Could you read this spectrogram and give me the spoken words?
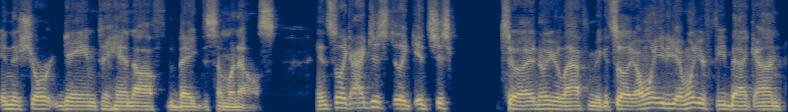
in the short game to hand off the bag to someone else? And so, like, I just like it's just so I know you're laughing because so like I want you to I want your feedback on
